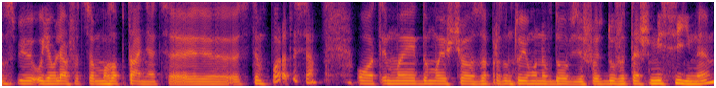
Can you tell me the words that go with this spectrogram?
собі уявляв, що це могла б Таня це, е, з цим впоратися. От, І ми думаю, що запрезентуємо невдовзі щось дуже теж місійне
